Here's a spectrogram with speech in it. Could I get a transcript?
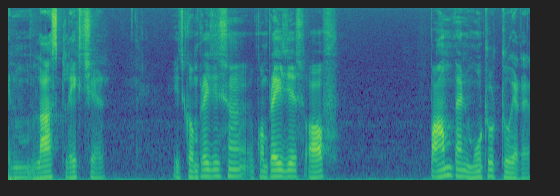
in last lecture is comprises, comprises of pump and motor together.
